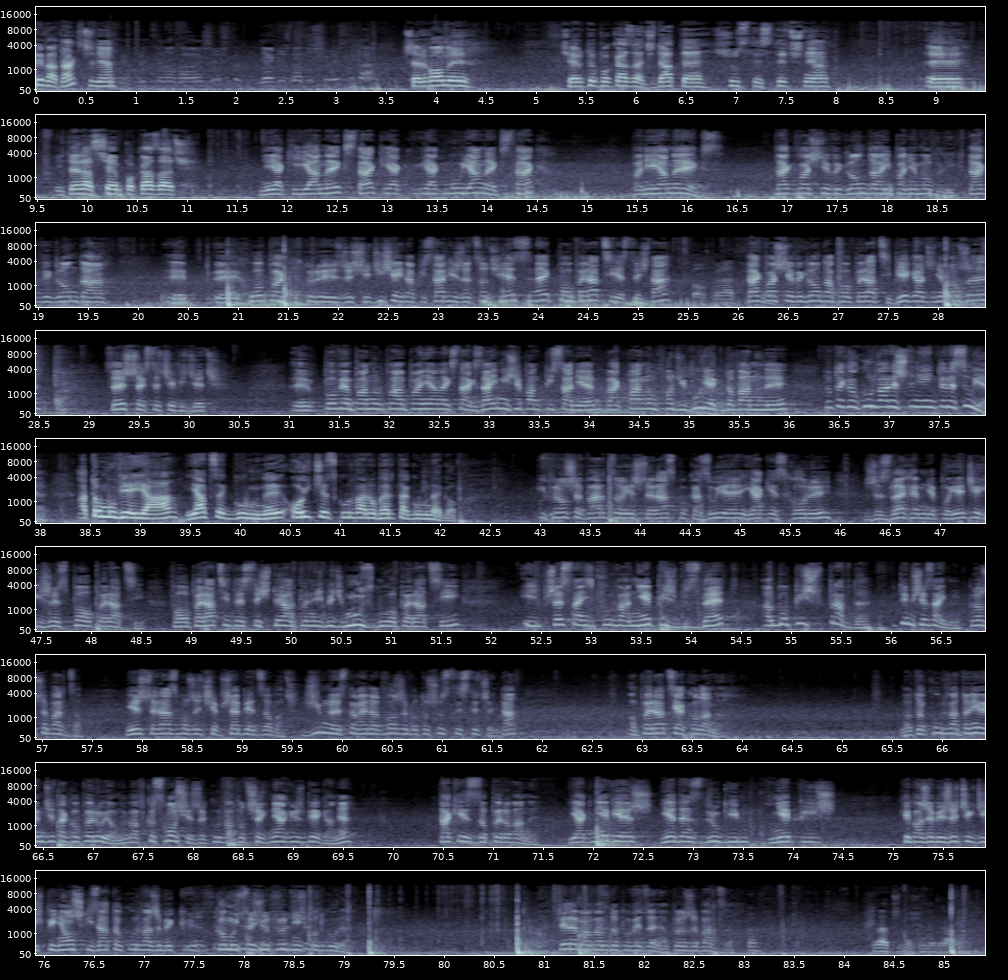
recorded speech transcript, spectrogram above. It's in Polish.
Krywa, tak, czy nie? Wycelowałeś już, to jak już nadusiłeś, to tak. Czerwony. Chciałem tu pokazać datę 6 stycznia. Yy, I teraz chciałem pokazać niejaki Janeks, tak? Jak, jak mu Janeks, tak? Panie Janeks, tak właśnie wygląda i panie Mowlik, tak wygląda y, y, chłopak, który żeście dzisiaj napisali, że co ci jest, synek? Po operacji jesteś, tak? Po operacji. Tak właśnie wygląda po operacji. Biegać nie może. Co jeszcze chcecie widzieć? Y, Powiem panu, pan, panie Janeks, tak, zajmij się pan pisaniem, bo jak panu wchodzi wujek do wanny, to tego kurwa reszty nie interesuje. A to mówię ja, Jacek Gumny, ojciec kurwa Roberta Gumnego. I proszę bardzo, jeszcze raz pokazuję, jak jest chory, że z Lechem nie pojedzie i że jest po operacji. Po operacji to jesteś ty, ale powinieneś być mózgu operacji i przestań, kurwa, nie pisz bzdet, albo pisz prawdę. Tym się zajmij. Proszę bardzo. Jeszcze raz możecie przebiec, zobacz. Zimno jest trochę na dworze, bo to 6 styczeń, tak? Operacja kolana. No to kurwa, to nie wiem, gdzie tak operują. Chyba w kosmosie, że kurwa po trzech dniach już biega, nie? Tak jest zoperowany. Jak nie wiesz, jeden z drugim, nie pisz. Chyba, że bierzecie gdzieś pieniążki za to, kurwa, żeby komuś coś utrudnić pod górę. Tyle mam wam do powiedzenia, proszę bardzo. Zobaczcie, to się nagrało.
